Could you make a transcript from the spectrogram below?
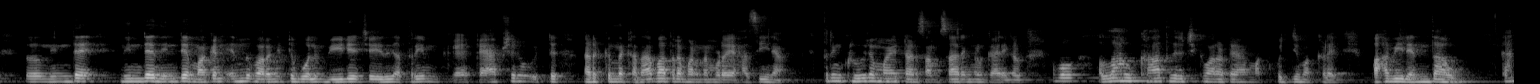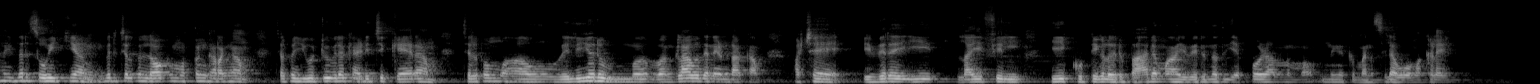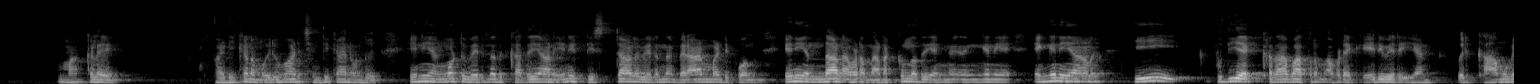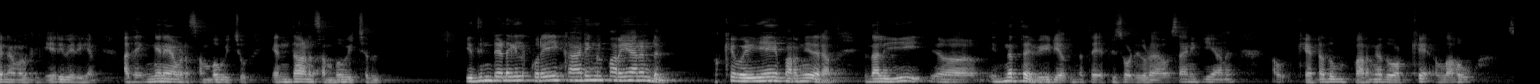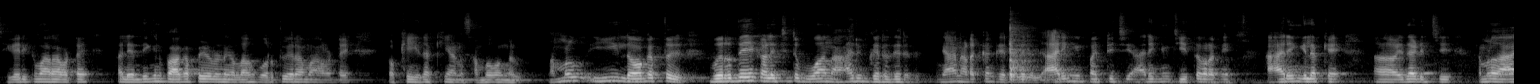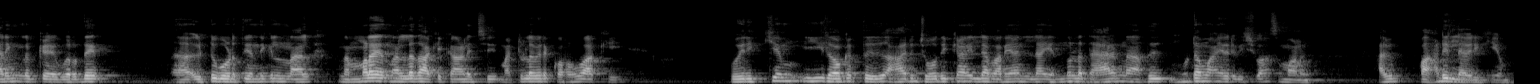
നിന്റെ നിന്റെ നിന്റെ മകൻ എന്ന് പറഞ്ഞിട്ട് പോലും വീഡിയോ ചെയ്ത് അത്രയും ക്യാപ്ഷനും ഇട്ട് നടക്കുന്ന കഥാപാത്രമാണ് നമ്മുടെ ഹസീന. അത്രയും ക്രൂരമായിട്ടാണ് സംസാരങ്ങളും കാര്യങ്ങളും. അപ്പോൾ അള്ളാഹു കാത്തു രക്ഷിക്കുമാറട്ടെ ആ കുഞ്ഞു മക്കളെ. ഭാവിയിൽ എന്താവും? കാരണം ഇവർ സൂഹിക്കുകയാണ് ഇവർ ചിലപ്പോൾ ലോകം മൊത്തം കറങ്ങാം. ചിലപ്പോൾ യൂട്യൂബിലൊക്കെ അടിച്ച് കയറാം ചിലപ്പം വലിയൊരു ബംഗ്ലാവ് തന്നെ ഉണ്ടാക്കാം. പക്ഷേ ഇവരെ ഈ ലൈഫിൽ ഈ കുട്ടികൾ ഒരു ഭാരമായി വരുന്നത് എപ്പോഴാണെന്ന് നിങ്ങൾക്ക് മനസ്സിലാവുമോ മക്കളെ? മക്കളെ പഠിക്കണം. ഒരുപാട് ചിന്തിക്കാനുണ്ട്. ഇനി അങ്ങോട്ട് വരുന്നത് കഥയാണ്. ഇനി ട്വിസ്റ്റാണ് വരുന്ന വരാൻ വേണ്ടി പോകുന്നത്. ഇനി എന്താണ് അവിടെ നടക്കുന്നത്? എങ്ങനെ എങ്ങനെയാണ് ഈ പുതിയ കഥാപാത്രം അവിടെ കയറി വരികയാണ്. ഒരു കാമുകൻ അവൾക്ക് കയറി വരികയാണ്. അതെങ്ങനെ അവിടെ സംഭവിച്ചു? എന്താണ് സംഭവിച്ചത്? ഇതിന്റെ ഇടയിൽ കുറേ കാര്യങ്ങൾ പറയാനുണ്ട്. ഒക്കെ വഴിയേ പറഞ്ഞു തരാം. എന്നാൽ ഈ ഇന്നത്തെ വീഡിയോ ഇന്നത്തെ എപ്പിസോഡ് ഇവിടെ അവസാനിക്കുകയാണ്. കേട്ടതും പറഞ്ഞതും ഒക്കെ അള്ളാഹു സ്വീകരിക്കുമാറാവട്ടെ. അതിൽ എന്തെങ്കിലും പാകപ്പിഴവുണ്ടെങ്കിൽ അള്ളാഹു പുറത്തു വരാമാവട്ടെ. ഒക്കെ ഇതൊക്കെയാണ് സംഭവങ്ങൾ. നമ്മൾ ഈ ലോകത്ത് വെറുതെ കളിച്ചിട്ട് പോകാൻ ആരും കരുതരുത്. ഞാൻ അടക്കം കരുതരുത്. ആരെങ്കിലും പറ്റിച്ച് ആരെങ്കിലും ചീത്ത പറഞ്ഞ് ആരെങ്കിലുമൊക്കെ ആ, ഇതടിച്ച് നമ്മൾ ആരെങ്കിലുമൊക്കെ വെറുതെ ഇട്ടുകൊടുത്ത് എന്തെങ്കിലും നാൽ നമ്മളെ നല്ലതാക്കി കാണിച്ച് മറ്റുള്ളവരെ കുറവാക്കി ഒരിക്കലും ഈ ലോകത്ത് ആരും ചോദിക്കാനില്ല പറയാനില്ല എന്നുള്ള ധാരണ അത് മൂഢമായ ഒരു വിശ്വാസമാണ്. അത് പാടില്ല ഒരിക്കലും.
